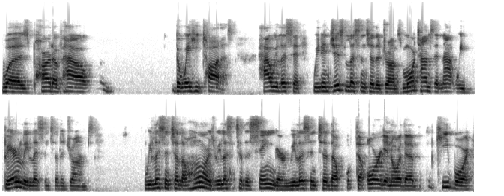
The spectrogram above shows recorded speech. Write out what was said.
was part of how the way he taught us. How we listened. We didn't just listen to the drums. More times than not, we barely listened to the drums. We listen to the horns. We listen to the singer. We listen to the the organ or the keyboard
